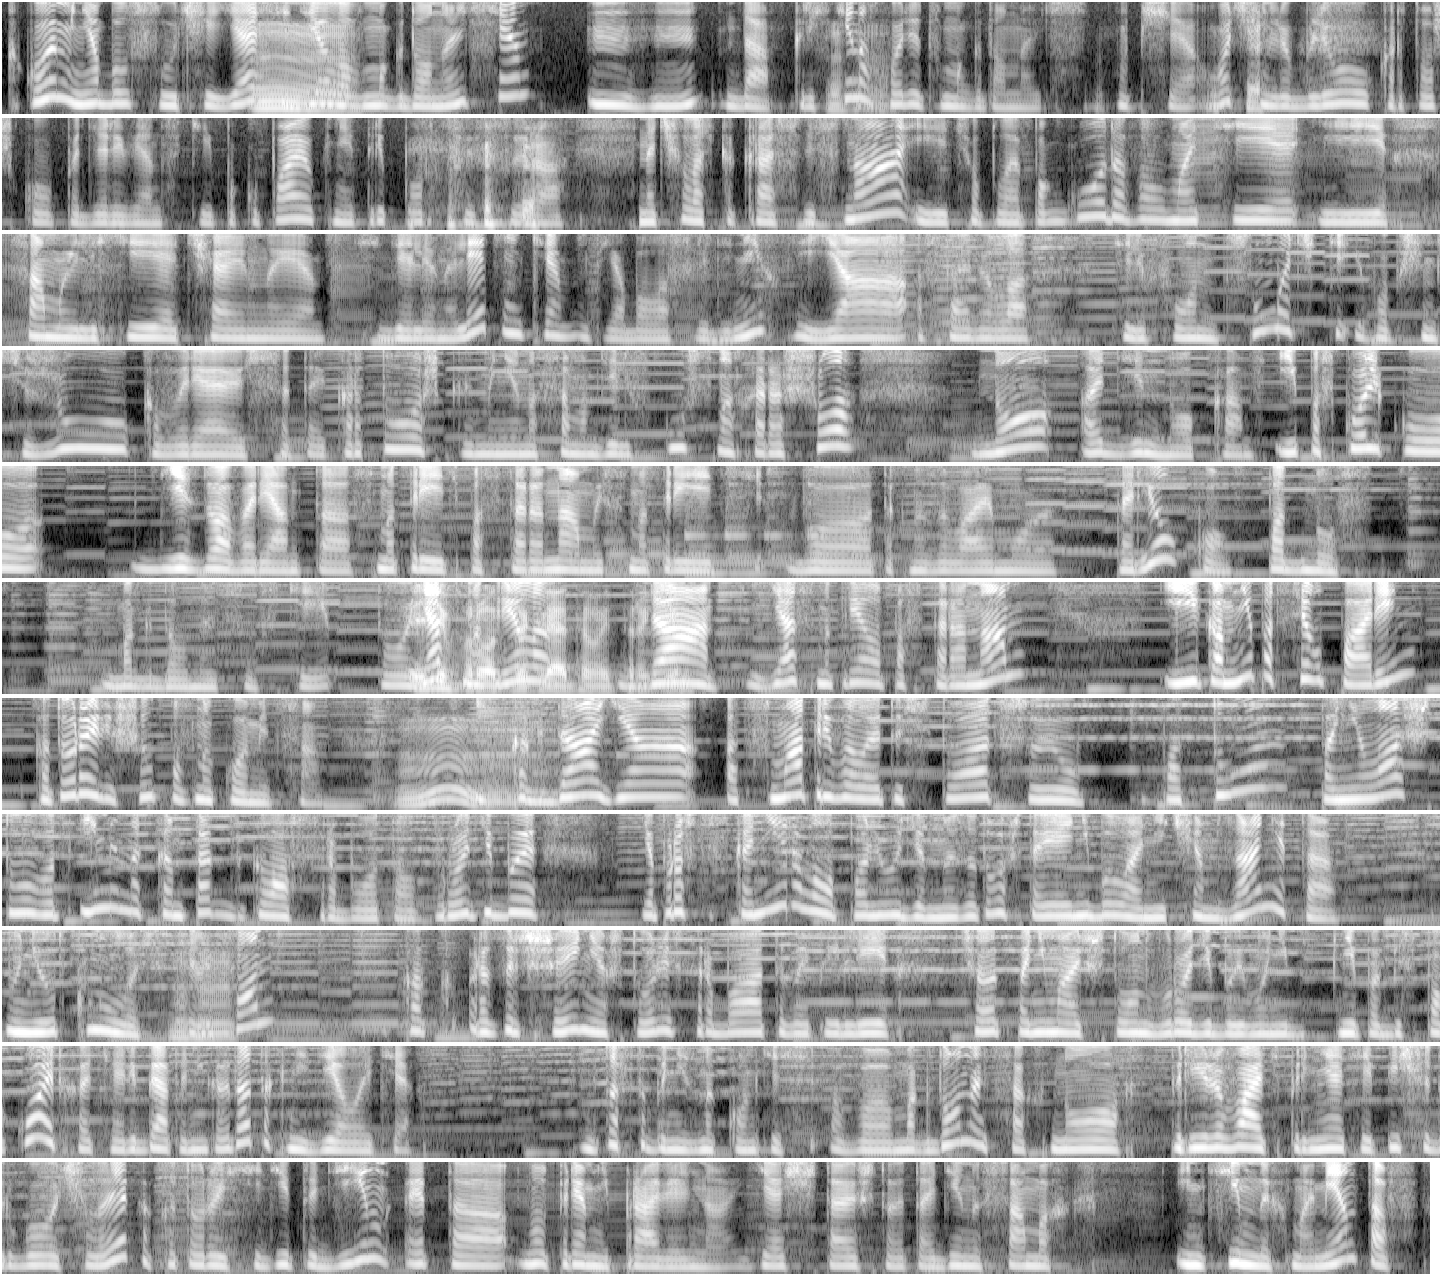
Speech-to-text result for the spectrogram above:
Какой у меня был случай? Я сидела М. в Макдональдсе. Мгм, да, Кристина Мгм. ходит в Макдональдс. Вообще, очень люблю картошку по-деревенски. Покупаю к ней три порции сыра. Началась как раз весна и теплая погода в Алмате, и самые лихие, отчаянные сидели на летнике. Вот я была среди них. И я оставила телефон в сумочке, и, в общем, сижу, ковыряюсь с этой картошкой. Мне на самом деле вкусно, хорошо, но одиноко. И поскольку есть два варианта. Смотреть по сторонам и смотреть в так называемую тарелку, поднос макдональдсовский, то Или я смотрела... Да, я смотрела по сторонам, и ко мне подсел парень, который решил познакомиться. М, И когда я отсматривала эту ситуацию потом, поняла, что вот именно контакт глаз сработал. Вроде бы я просто сканировала по людям, но из-за того, что я не была ничем занята, ну, не уткнулась в Мгм. телефон, как разрешение, что ли, срабатывает, или человек понимает, что он вроде бы его не, не побеспокоит, хотя, ребята, никогда так не делайте. Не то чтобы не знакомьтесь в Макдональдсах, но прерывать принятие пищи другого человека, который сидит один, это, ну, прям неправильно. Я считаю, что это один из самых интимных моментов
